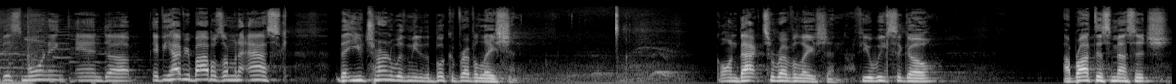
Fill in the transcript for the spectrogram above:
this morning, and uh, if you have your Bibles, I'm going to ask that you turn with me to the book of Revelation. Going back to Revelation, a few weeks ago, I brought this message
